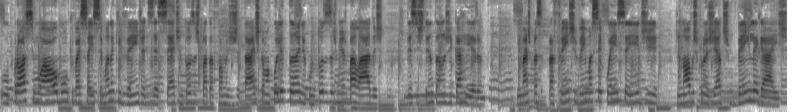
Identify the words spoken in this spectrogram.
o próximo álbum que vai sair semana que vem, dia 17, em todas as plataformas digitais, que é uma coletânea com todas as minhas baladas desses 30 anos de carreira. E mais para frente vem uma sequência aí de, de novos projetos bem legais.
